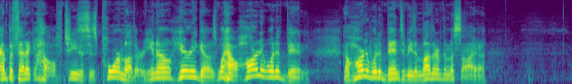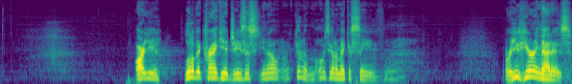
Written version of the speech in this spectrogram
empathetic? Oh, Jesus' poor mother, you know, here he goes. Well, how hard it would have been. How hard it would have been to be the mother of the Messiah. Are you a little bit cranky at Jesus? You know, I'm always got to make a scene. Or are you hearing that as,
